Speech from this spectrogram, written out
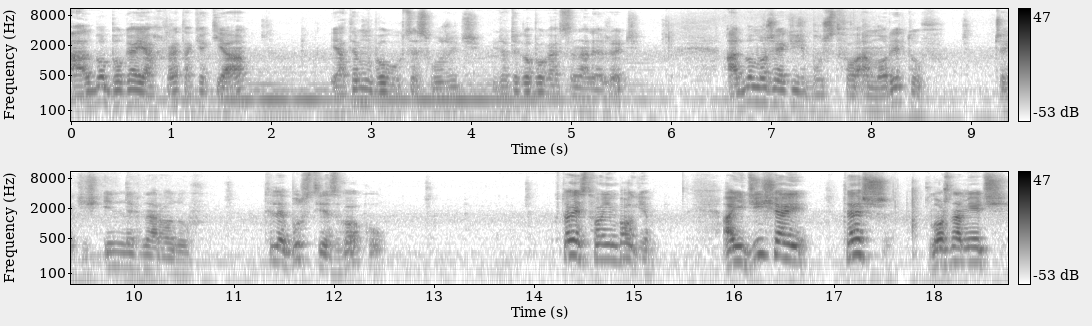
albo Boga Jahwe, tak jak ja, ja temu Bogu chcę służyć i do tego Boga chcę należeć, albo może jakieś bóstwo Amorytów, czy jakichś innych narodów. Tyle bóstw jest wokół. Kto jest Twoim Bogiem? A i dzisiaj też można mieć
